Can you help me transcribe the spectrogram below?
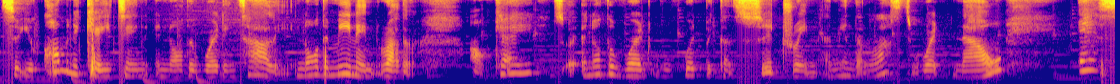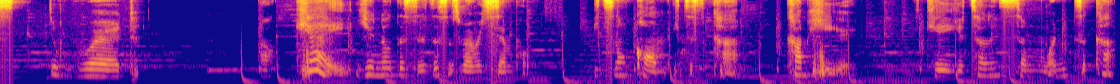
So you're communicating another word entirely, another meaning rather. Okay, so another word we would be considering, I mean, the last word now is the word okay. You know this is this is very simple. It's not come it is come. Come here. Okay? You're telling someone to come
